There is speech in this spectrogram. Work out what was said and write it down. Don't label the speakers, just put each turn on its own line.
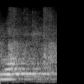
Glória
